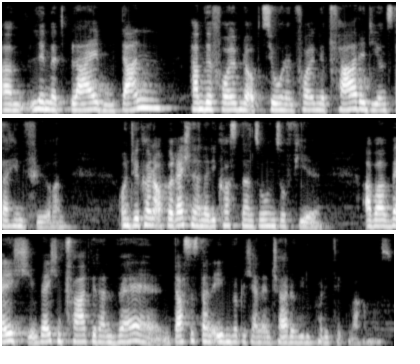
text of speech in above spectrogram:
ähm, Limit bleiben, dann haben wir folgende Optionen, folgende Pfade, die uns dahin führen. Und wir können auch berechnen, ne, die kosten dann so und so viel. Aber welch, welchen Pfad wir dann wählen, das ist dann eben wirklich eine Entscheidung, die die Politik machen muss.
